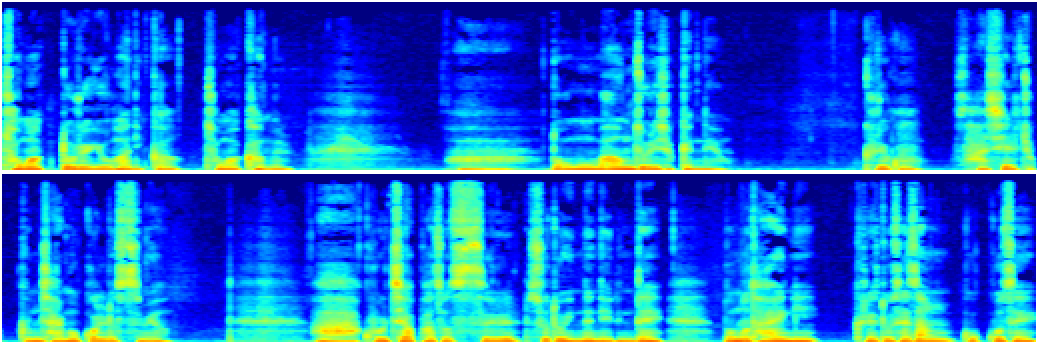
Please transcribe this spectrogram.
정확도를 요하니까 정확함을 아 너무 마음 졸이셨겠네요. 그리고 사실 조금 잘못 걸렸으면 아 골치 아파졌을 수도 있는 일인데 너무 다행히 그래도 세상 곳곳에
